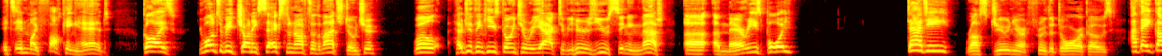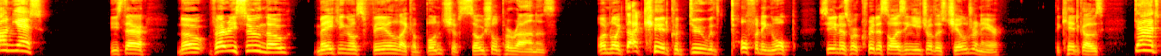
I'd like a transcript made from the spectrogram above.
it's in my fucking head. Guys, you want to meet Johnny Sexton after the match, don't you? Well, how do you think he's going to react if he hears you singing that? Uh, a Mary's boy? Daddy, Ross Jr. through the door goes, Are they gone yet? He's there. No, very soon though, making us feel like a bunch of social piranhas. I'm like, that kid could do with toughening up, seeing as we're criticising each other's children here. The kid goes, Dad,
